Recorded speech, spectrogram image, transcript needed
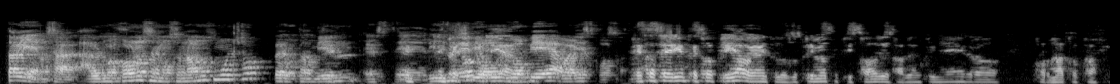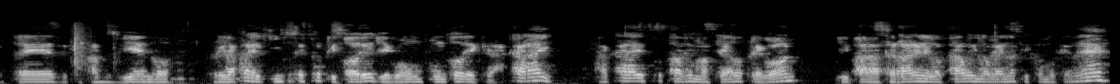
está bien, o sea, a lo mejor nos emocionamos mucho, pero también este, Disney empezó dio, fría. dio pie a varias cosas. Esta serie empezó fría, obviamente, los dos primeros episodios a blanco y negro, formato 4-3, de que estamos viendo, pero ya para el quinto sexto episodio llegó un punto de que, ah, caray, ah, caray, esto está demasiado fregón, y para cerrar en el octavo y noveno así como que, eh,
